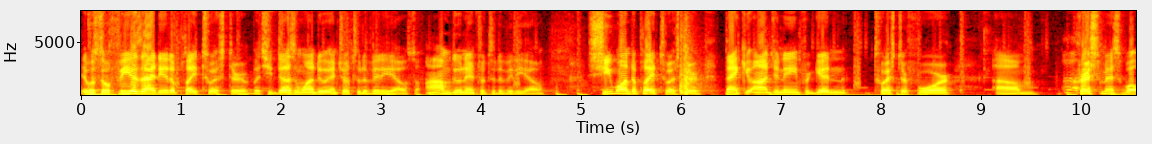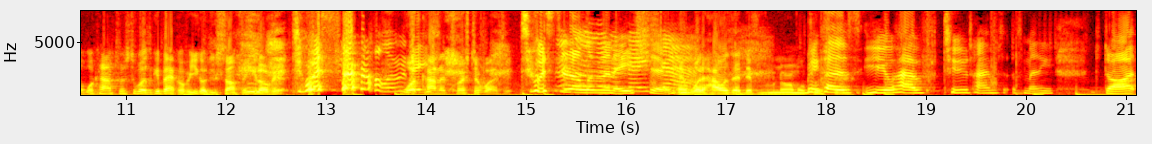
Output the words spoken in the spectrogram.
It was Sophia's idea to play Twister, but she doesn't want to do intro to the video, so I'm doing intro to the video. She wanted to play Twister. Thank you, Aunt Janine, for getting Twister for um, Christmas. What what kind of Twister was it? Get back over here. You gotta do something. Get over here. Twister elimination. What kind of Twister was it? Twister elimination? And what? How is that different from normal Because Twister? you have two times as many dot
